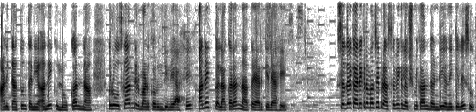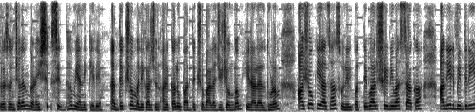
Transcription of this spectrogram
आणि त्यातून त्यांनी अनेक लोकांना रोजगार निर्माण करून दिले आहे अनेक कलाकारांना तयार केले आहे. सदर कार्यक्रमाचे प्रास्ताविक लक्ष्मीकांत दंडी यांनी केले सूत्रसंचालन गणेश सिद्धम यांनी केले. अध्यक्ष मल्लिकार्जुन अरकाल उपाध्यक्ष बालाजी जंगम हिरालाल धुळम अशोक याझा सुनील पत्तेवार श्रीनिवास साका अनिल बिद्री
